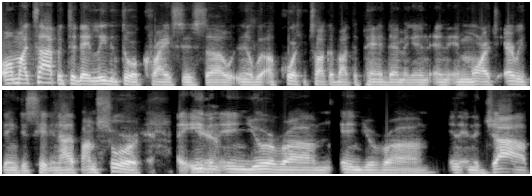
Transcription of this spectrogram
on my topic today, leading through a crisis. Uh, you know, of course, we talk about the pandemic, and, and in March, everything just hit. And I, am sure, uh, even yeah. in your um, in your um, in, in the job,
